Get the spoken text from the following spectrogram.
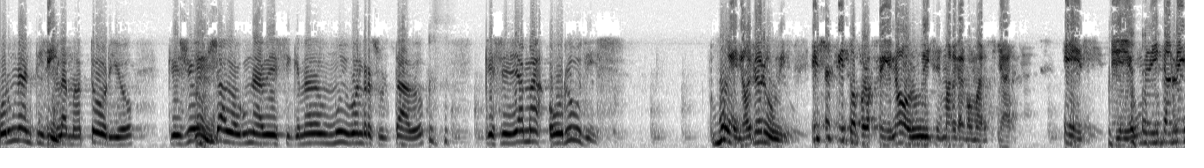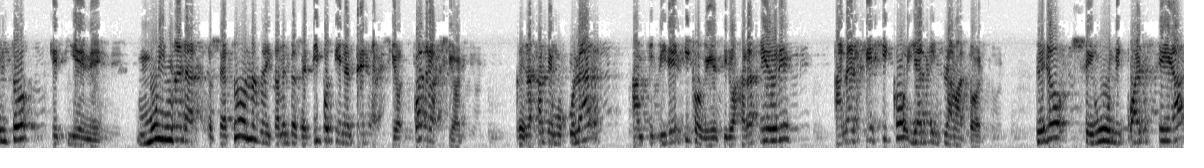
por un antiinflamatorio que yo he usado alguna vez y que me ha dado un muy buen resultado, que se llama Orudis. Bueno, el Orudis. Eso es ketoprofeno, Orudis es marca comercial. Es eh, un medicamento que tiene muy malas, o sea, todos los medicamentos de ese tipo tienen tres acciones, cuatro acciones. Relajante muscular, antipirético, que es decir, bajar la fiebre, analgésico y antiinflamatorio. Pero según cuál sea,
